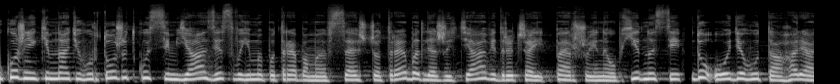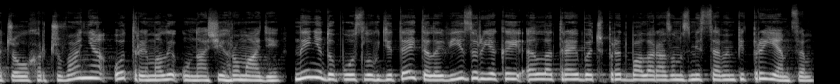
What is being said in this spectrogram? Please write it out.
У кожній кімнаті гуртожитку сім'я зі своїми потребами. Все, що треба для життя, від речей першої необхідності до одягу та гарячого харчування, отримали у нашій громаді. Нині до послуг дітей телевізор, який Елла Трейбеч придбала разом з місцевим підприємцем.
